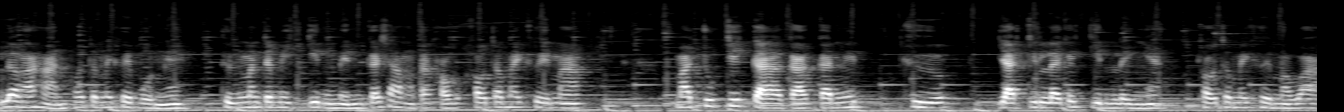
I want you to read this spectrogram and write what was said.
เรื่องอาหารเขาจะไม่เคยบ่นไง ถึงมันจะมีกลิ่นเหม็นก็ช่างแต่เขาเขาจะไม่เคยมา มาจุกจิกกะกะกันนิดคืออยากกินอะไรก็กินอะไรเงี้ยเขาจะไม่เคยมาว่า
